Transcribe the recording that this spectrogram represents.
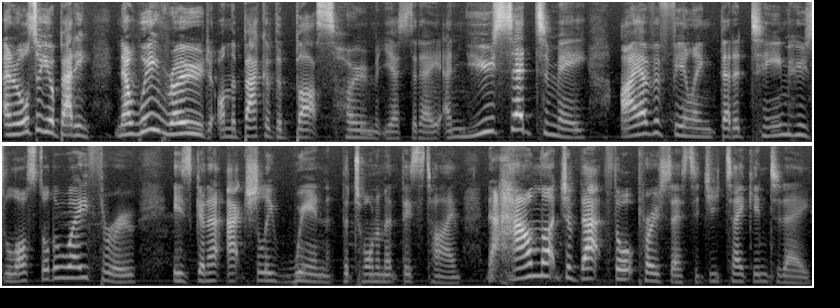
And also your batting. Now, we rode on the back of the bus home yesterday, and you said to me, I have a feeling that a team who's lost all the way through is going to actually win the tournament this time. Now, how much of that thought process did you take in today?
